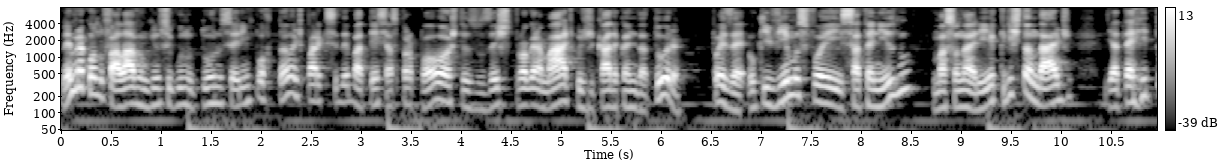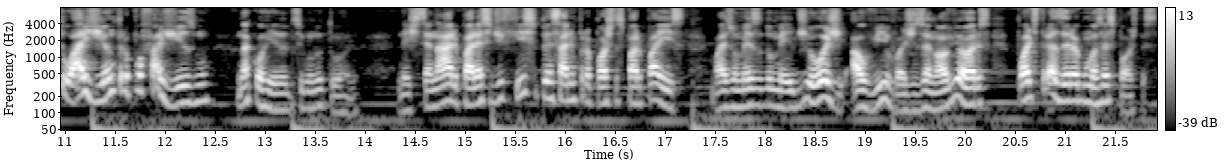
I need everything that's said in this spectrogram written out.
Lembra quando falavam que o segundo turno seria importante para que se debatesse as propostas, os eixos programáticos de cada candidatura? Pois é, o que vimos foi satanismo, maçonaria, cristandade e até rituais de antropofagismo na corrida do segundo turno. Neste cenário, parece difícil pensar em propostas para o país, mas o Mesa do Meio de hoje, ao vivo, às 19 horas, pode trazer algumas respostas.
